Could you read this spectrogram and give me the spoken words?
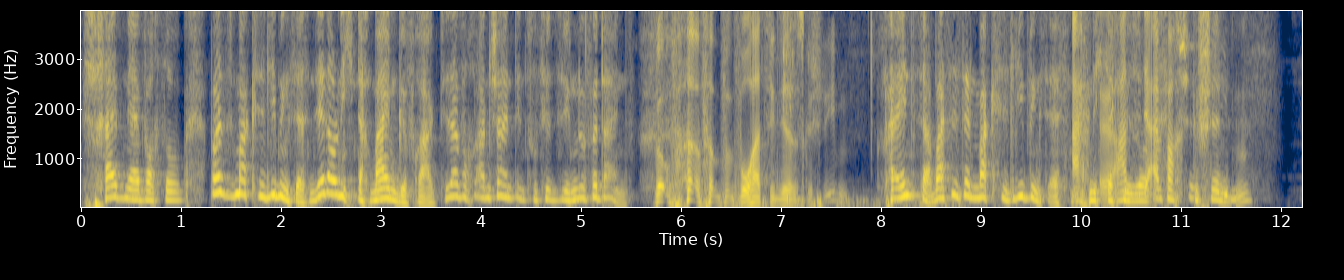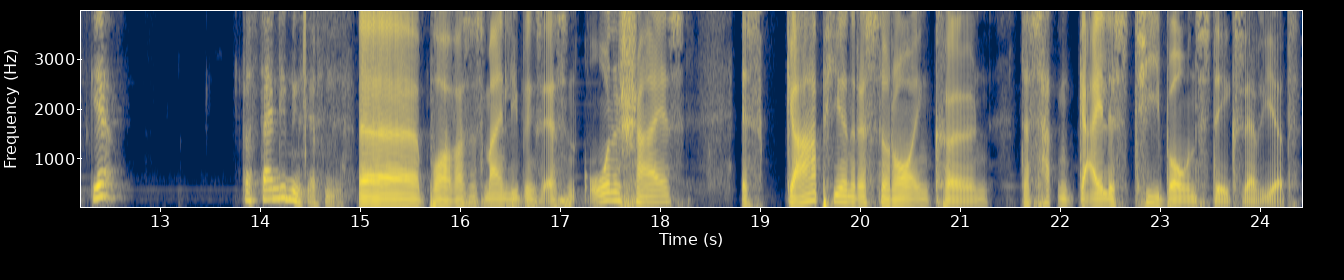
Schreib mir einfach so, was ist Maxis Lieblingsessen? Sie hat auch nicht nach meinem gefragt. Sie hat einfach anscheinend interessiert sich nur für deins. Wo, wo hat sie dir das geschrieben? Bei Insta, was ist denn Maxis Lieblingsessen? Ach, ich äh, hat sie so, dir einfach schön, geschrieben? Ja. Was dein Lieblingsessen ist. Äh, boah, was ist mein Lieblingsessen? Ohne Scheiß. Es gab hier ein Restaurant in Köln, das hat ein geiles T-Bone Steak serviert.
